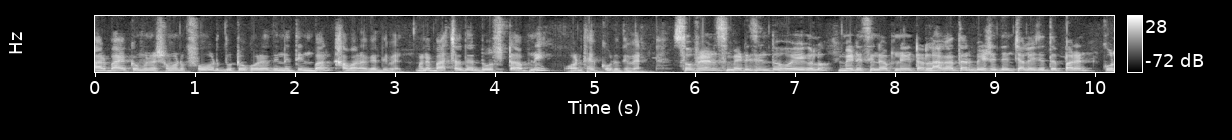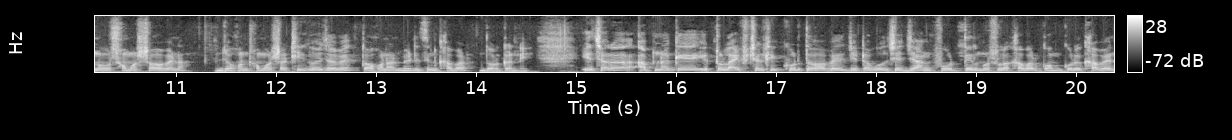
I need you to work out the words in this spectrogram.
আর বায়োকমিনের সমান ফোর দুটো করে দিনে তিনবার খাবার আগে দিবেন। মানে বাচ্চাদের ডোজটা আপনি অর্ধেক করে দেবেন। সো ফ্রেন্ডস মেডিসিন তো হয়ে গেল। মেডিসিন আপনি এটা লাগাতার বেশি দিন চালিয়ে যেতে পারেন, কোনো সমস্যা হবে না। যখন সমস্যা ঠিক হয়ে যাবে, তখন আর মেডিসিন খাবার দরকার নেই। এছাড়া আপনাকে একটু লাইফস্টাইল ঠিক করতে হবে, যেটা বলছে জাঙ্ক ফুড তেল মশলা খাবার কম করে খাবেন,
